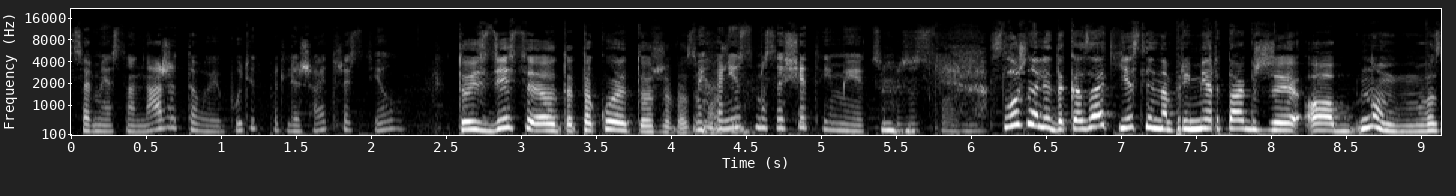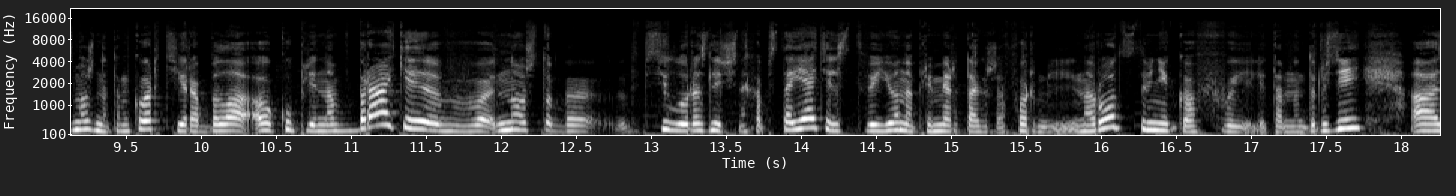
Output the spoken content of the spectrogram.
совместно нажитого и будет подлежать разделу. То есть здесь э, такое тоже возможно. Механизмы защиты имеются, безусловно. Сложно ли доказать, если, например, также, э, ну, возможно, там квартира была э, куплена в браке, но чтобы в силу различных обстоятельств ее, например, также оформили на родственников или там на друзей, а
